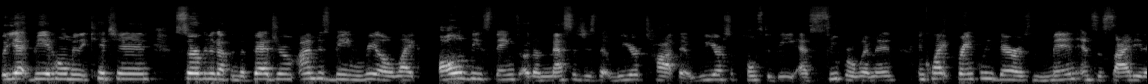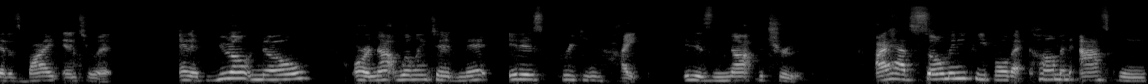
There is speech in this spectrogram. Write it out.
But yet be at home in the kitchen, serving it up in the bedroom. I'm just being real. Like all of these things are the messages that we are taught that we are supposed to be as super women. And quite frankly, there is men in society that is buying into it. And if you don't know or are not willing to admit, it is freaking hype. It is not the truth. I have so many people that come and ask me,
